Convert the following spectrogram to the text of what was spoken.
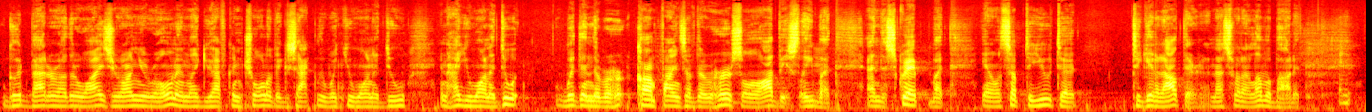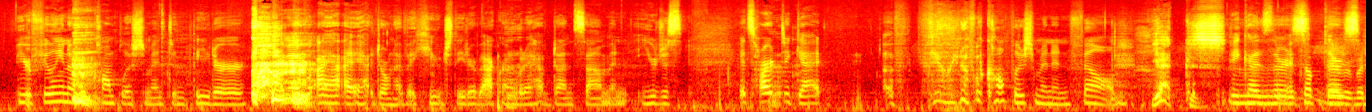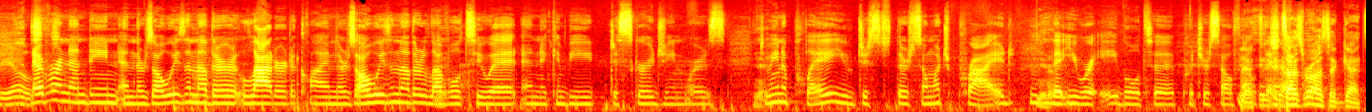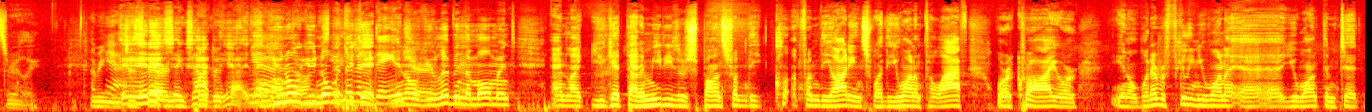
good, bad, or otherwise, you're on your own, and like you have control of exactly what you want to do and how you want to do it within the rehe- confines of the rehearsal, obviously, but and the script. But you know, it's up to you to to get it out there, and that's what I love about it. And your feeling of accomplishment in theater. I, mean, I, I, I don't have a huge theater background, but I have done some, and you just, it's hard to get a feeling of accomplishment in film Yeah, because because Mm, there's it's up to there's never an ending, and there's always another ladder to climb. There's always another level to it, and it can be discouraging. Whereas doing a play, you just there's so much pride that you were able to put yourself Yeah, out there. it's as raw as it gets, really. I mean, Yeah. you're It- just it there is and you put exactly it- yeah. Yeah. You know, you know what you live in did. You know, you live in the moment, and like you get that immediate response from the cl- from the audience, whether you want them to laugh or cry or you know whatever feeling you want to uh, you want them to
